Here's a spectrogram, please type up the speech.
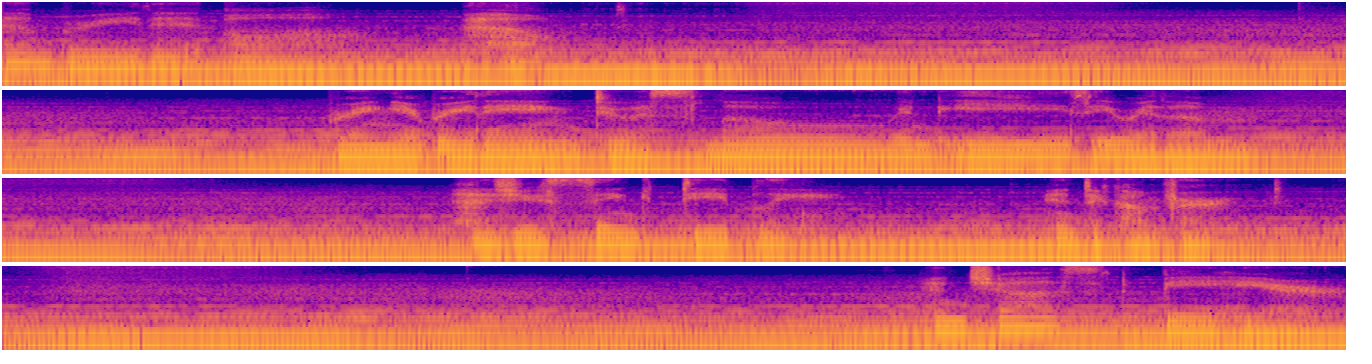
And breathe it all out. Bring your breathing to a slow and easy rhythm as you sink deeply into comfort. And just be here.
